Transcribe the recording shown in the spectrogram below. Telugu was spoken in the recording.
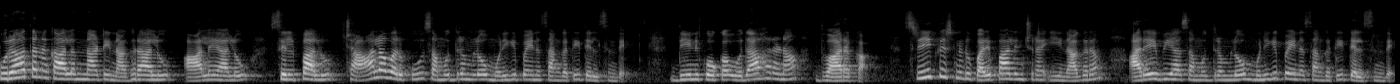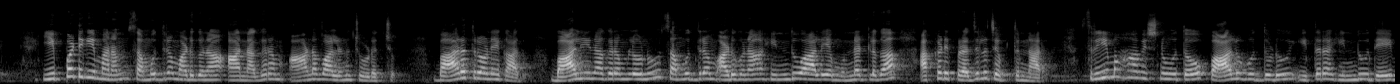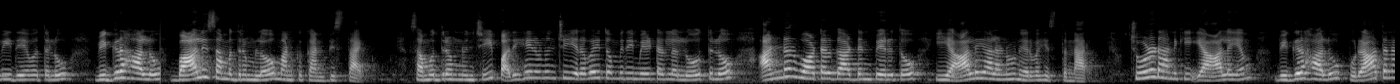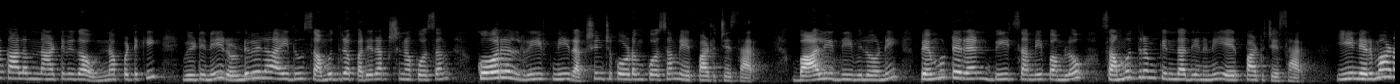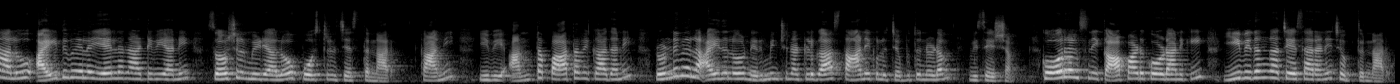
పురాతన కాలం నాటి నగరాలు ఆలయాలు శిల్పాలు చాలా వరకు సముద్రంలో మునిగిపోయిన సంగతి తెలిసిందే. దీనికి ఒక ఉదాహరణ ద్వారక. శ్రీకృష్ణుడు పరిపాలించిన ఈ నగరం అరేబియా సముద్రంలో మునిగిపోయిన సంగతి తెలిసిందే. ఇప్పటికీ మనం సముద్రం అడుగున ఆ నగరం ఆనవాళ్ళను చూడొచ్చు. భారత్లోనే కాదు బాలి నగరంలోనూ సముద్రం అడుగున హిందూ ఆలయం ఉన్నట్లుగా అక్కడి ప్రజలు చెబుతున్నారు. శ్రీ మహావిష్ణువుతో పాలుబుద్ధుడు ఇతర హిందూ దేవీ దేవతలు విగ్రహాలు బాలి సముద్రంలో మనకు కనిపిస్తాయి. సముద్రం నుంచి పదిహేను నుంచి ఇరవై తొమ్మిది మీటర్ల లోతులో అండర్ వాటర్ గార్డెన్ పేరుతో ఈ ఆలయాలను నిర్వహిస్తున్నారు. చూడడానికి ఈ ఆలయం విగ్రహాలు పురాతన కాలం నాటివిగా ఉన్నప్పటికీ వీటిని రెండు వేల ఐదు సముద్ర పరిరక్షణ కోసం కోరల్ రీఫ్ని రక్షించుకోవడం కోసం ఏర్పాటు చేశారు. బాలీ దీవిలోని పెముటెరన్ బీచ్ సమీపంలో సముద్రం కింద దీనిని ఏర్పాటు చేశారు. ఈ నిర్మాణాలు ఐదు వేల ఏళ్ళ నాటివి అని సోషల్ మీడియాలో పోస్టులు చేస్తున్నారు. కానీ ఇవి అంత పాతవి కాదని రెండు వేల ఐదులో నిర్మించినట్లుగా స్థానికులు చెబుతుండడం విశేషం. కోరల్స్ని కాపాడుకోవడానికి ఈ విధంగా చేశారని చెబుతున్నారు.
